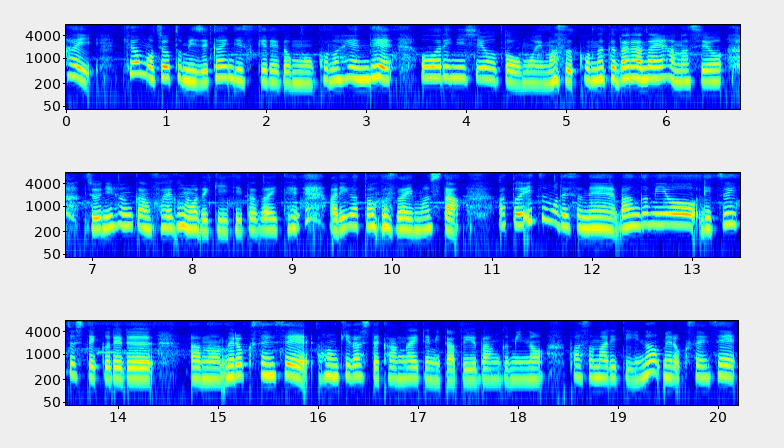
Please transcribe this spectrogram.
はい今日もちょっと短いんですけれどもこの辺で終わりにしようと思いますこんなくだらない話を12分間最後まで聞いていただいてありがとうございましたあといつもですね番組をリツイートしてくれるあのメロク先生本気出して考えてみたという番組のパーソナリティのメロク先生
